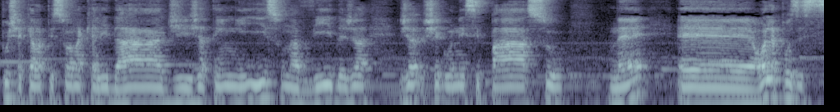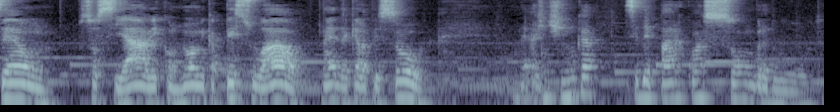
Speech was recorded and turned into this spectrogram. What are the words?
Puxa, aquela pessoa naquela idade já tem isso na vida, já, já chegou nesse passo, né? É, olha a posição social, econômica, pessoal né, daquela pessoa. A gente nunca se depara com a sombra do outro.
